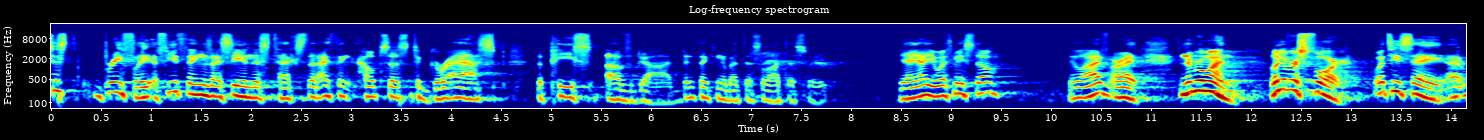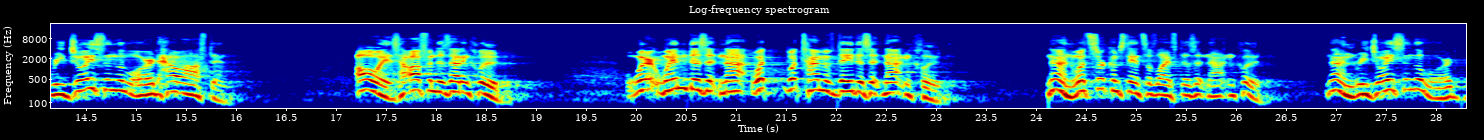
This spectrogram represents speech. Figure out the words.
just briefly, a few things I see in this text that I think helps us to grasp the peace of God. Been thinking about this a lot this week. Yeah, yeah, you with me still? You alive? All right. Number one, look at verse four. What's he say? Uh, Rejoice in the Lord. How often? Always. How often does that include? Where, when does it not, what, what time of day does it not include? None. What circumstance of life does it not include? None. Rejoice in the Lord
